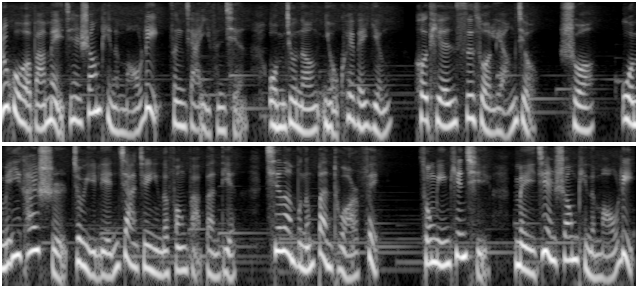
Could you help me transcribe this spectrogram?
如果把每件商品的毛利增加一分钱，我们就能扭亏为盈。”和田思索良久，说：“我们一开始就以廉价经营的方法办店，千万不能半途而废。从明天起，每件商品的毛利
